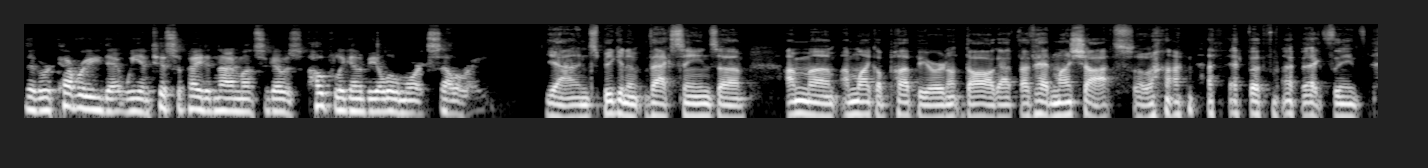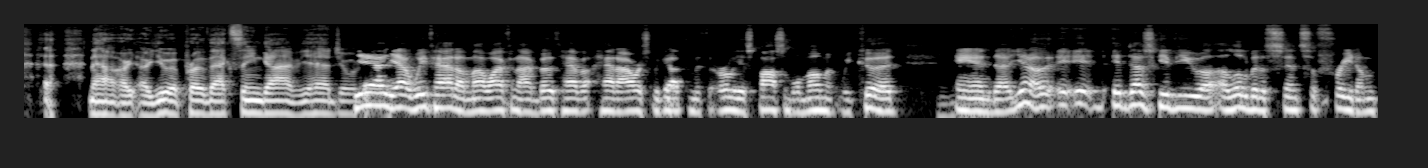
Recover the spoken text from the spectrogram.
the recovery that we anticipated nine months ago is hopefully going to be a little more accelerated. Yeah, and speaking of vaccines, uh, I'm um, I'm like a puppy or a dog. I've, I've had my shots, so i have had both my vaccines. now, are, are you a pro-vaccine guy? Have you had yours? Yeah, yeah, we've had them. My wife and I both have had ours. We got them at the earliest possible moment we could, mm-hmm. and uh, you know, it, it, it does give you a, a, little bit of sense of freedom.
